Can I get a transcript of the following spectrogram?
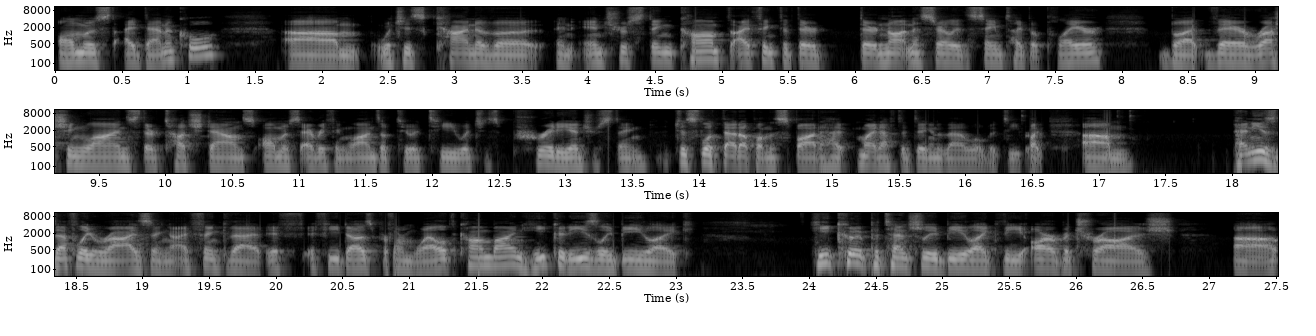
almost identical, um, which is kind of a an interesting comp. I think that they're they're not necessarily the same type of player, but their rushing lines, their touchdowns, almost everything lines up to a T, which is pretty interesting. Just look that up on the spot. I might have to dig into that a little bit deeper. But um, Penny is definitely rising. I think that if if he does perform well at combine, he could easily be like he could potentially be like the arbitrage uh,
